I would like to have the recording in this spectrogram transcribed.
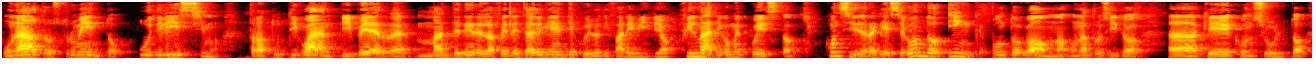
Un altro strumento utilissimo tra tutti quanti per mantenere la fedeltà dei clienti è quello di fare video. Filmati come questo. Considera che secondo inc.com, un altro sito uh, che consulto,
